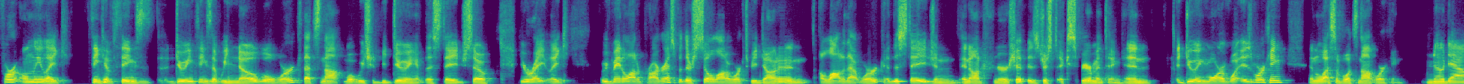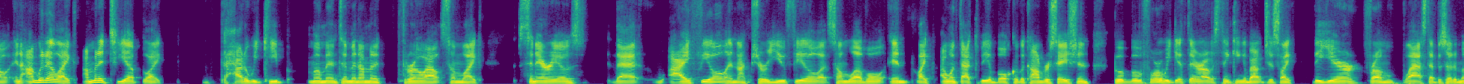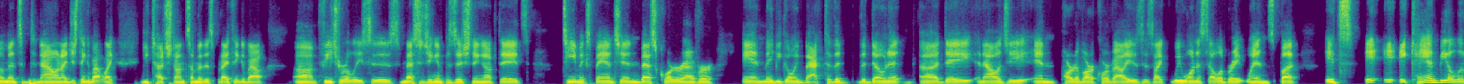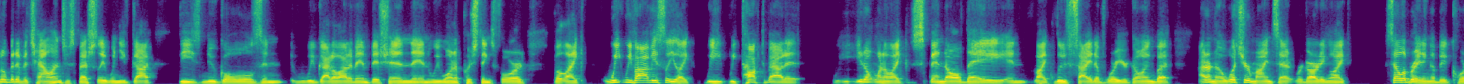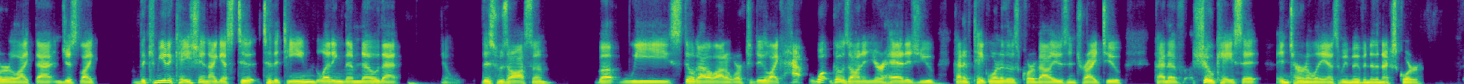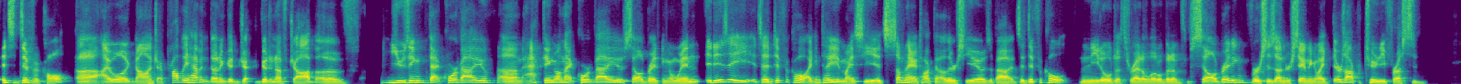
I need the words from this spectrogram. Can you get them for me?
for only like think of things doing things that we know will work. That's not what we should be doing at this stage. So you're right like we've made a lot of progress but there's still a lot of work to be done and a lot of that work at this stage and in entrepreneurship is just experimenting and doing more of what is working and less of what's not working. No doubt. And i'm gonna like i'm gonna tee up like how do we keep momentum? And i'm gonna throw out some like scenarios that I feel, and I'm sure you feel at some level. And like, I want that to be a bulk of the conversation. But before we get there, I was thinking about just like the year from last episode of Momentum to now. And I just think about like, you touched on some of this, but I think about um, feature releases, messaging and positioning updates, team expansion, best quarter ever. And maybe going back to the the donut uh, day analogy, and part of our core values is like we want to celebrate wins, but it's it, it, it can be a little bit of a challenge, especially when you've got these new goals and we've got a lot of ambition and we want to push things forward. But like we we've obviously like we we talked about it. We, you don't want to like spend all day and like lose sight of where you're going. But I don't know. What's your mindset regarding like celebrating a big quarter like that and just like the communication, I guess, to to the team, letting them know that you know this was awesome but we still got a lot of work to do. Like, how, what goes on in your head as you kind of take one of those core values and try to kind of showcase it internally as we move into the next quarter? It's difficult. Uh, I will acknowledge I probably haven't done a good good enough job of using that core value, um, acting on that core value, celebrating a win. It is a it's a difficult. I can tell you, my see, it's something I talk to other CEOs about. It's a difficult needle to thread. A little bit of celebrating versus understanding like there's opportunity for us to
